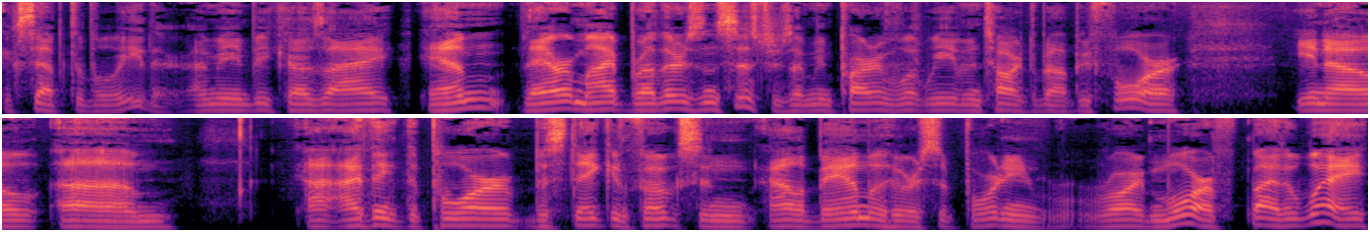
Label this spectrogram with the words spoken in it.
acceptable either. I mean, because I am, they are my brothers and sisters. I mean, part of what we even talked about before, you know, um, I I think the poor, mistaken folks in Alabama who are supporting Roy Moore, by the way,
